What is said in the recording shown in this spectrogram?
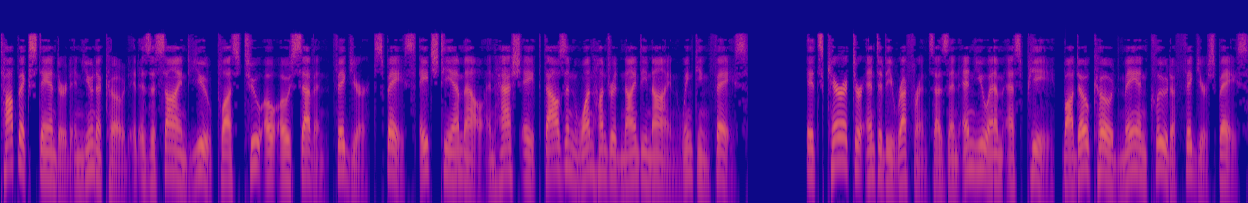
Topic standard in Unicode It is assigned U plus 2007 figure space HTML and hash 8199 winking face. Its character entity reference is an NUMSP. Baudot code may include a figure space.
